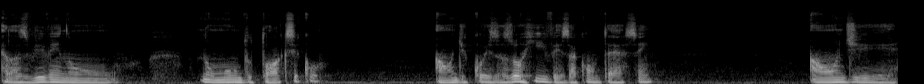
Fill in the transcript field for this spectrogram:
elas vivem num, num mundo tóxico, onde coisas horríveis acontecem, onde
